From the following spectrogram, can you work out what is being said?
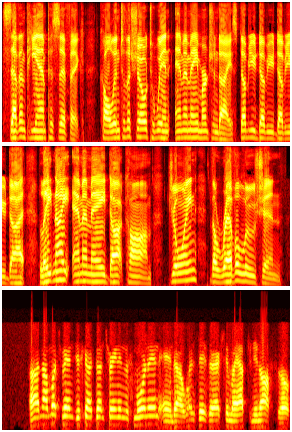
7 p.m. Pacific. Call into the show to win MMA merchandise. www.latenightmma.com. Join the revolution. Uh, not much, man. Just got done training this morning, and uh, Wednesdays are actually my afternoon off, so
